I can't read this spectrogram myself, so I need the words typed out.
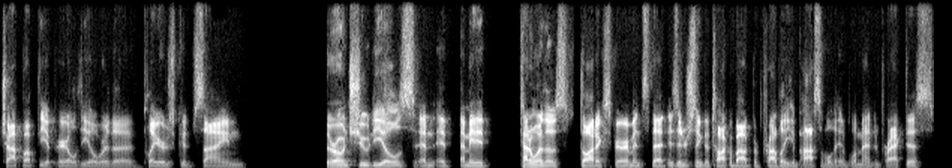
chop up the apparel deal where the players could sign their own shoe deals. And it, I mean, it kind of one of those thought experiments that is interesting to talk about, but probably impossible to implement in practice.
